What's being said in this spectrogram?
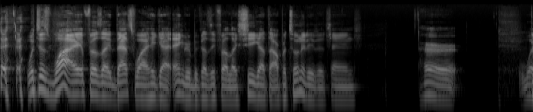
Which is why it feels like that's why he got angry because he felt like she got the opportunity to change her way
